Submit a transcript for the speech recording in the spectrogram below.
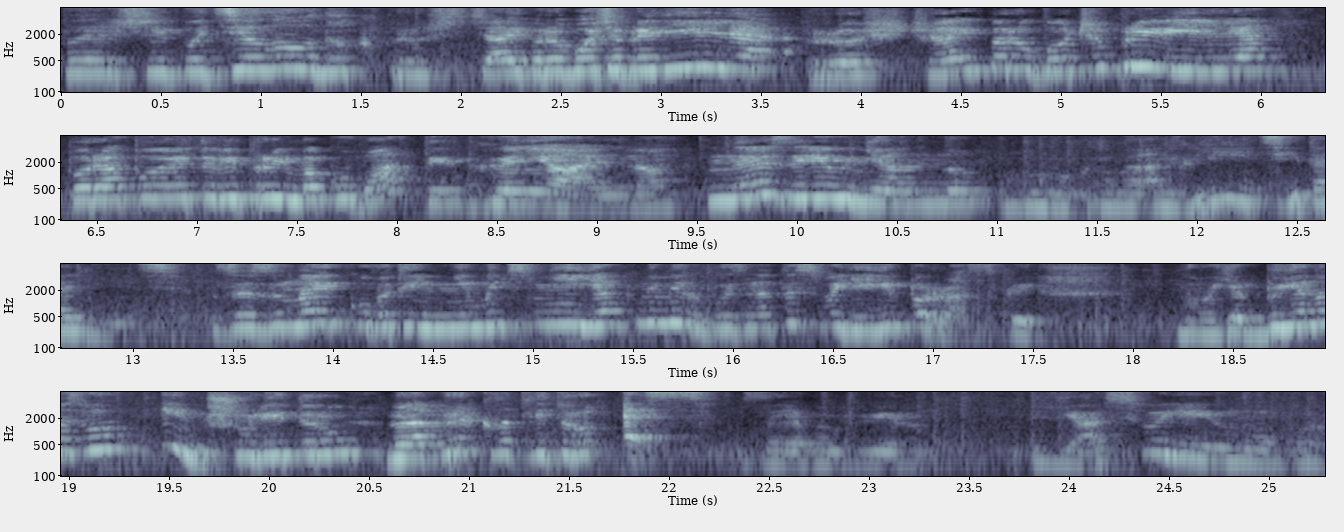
перший поцілунок. Прощай, поробоче привілля. Прощай, поробоче привілля. Пора поетові примакувати. Геніально. Незрівнянно. Вигукнули англійці й італійці. Зазнайкуватий німець ніяк не міг визнати своєї поразки. Ну, а якби я назвав іншу літеру? Ну, наприклад, літеру С, заявив він. Я своєю мовою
